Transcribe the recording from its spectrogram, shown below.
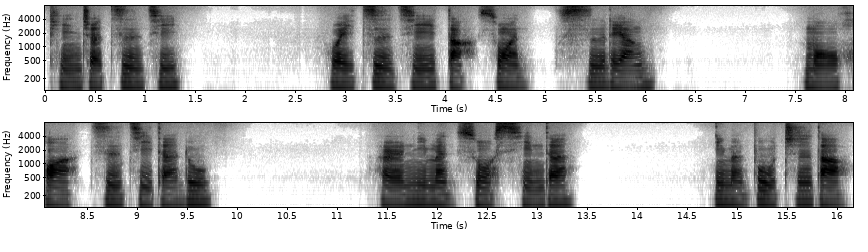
凭着自己为自己打算思量，谋划自己的路，而你们所行的，你们不知道，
